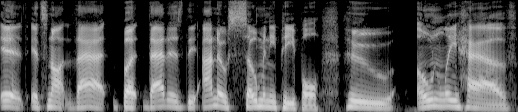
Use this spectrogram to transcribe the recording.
It it's not that, but that is the. I know so many people who only have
